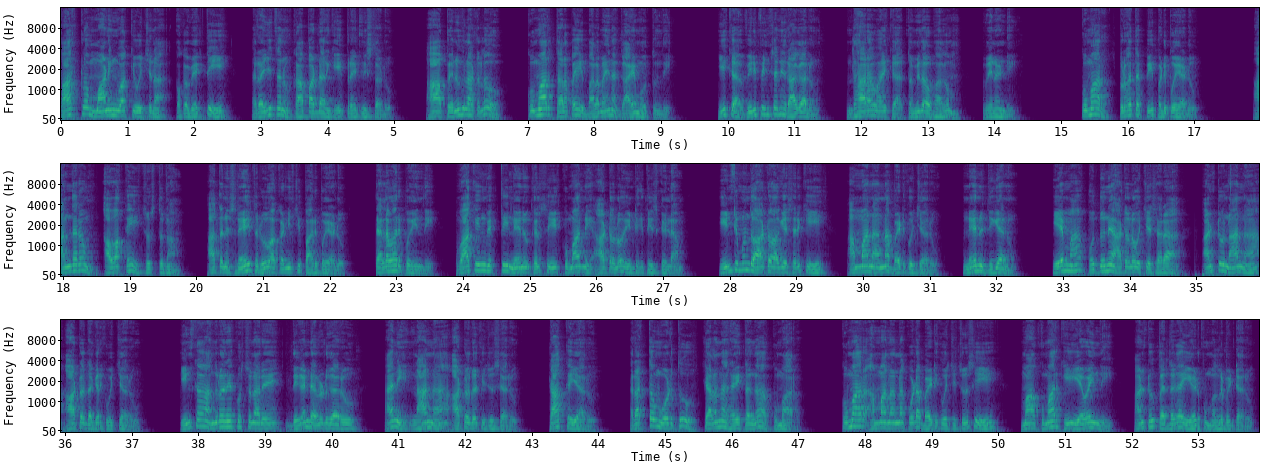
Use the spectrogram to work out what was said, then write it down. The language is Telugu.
పార్క్లో మార్నింగ్ వాక్కి వచ్చిన ఒక వ్యక్తి రజితను కాపాడడానికి ప్రయత్నిస్తాడు. ఆ పెనుగులాటలో కుమార్ తలపై బలమైన గాయమవుతుంది. ఇక వినిపించని రాగాలు ధారావాహిక తొమ్మిదవ భాగం వినండి. కుమార్ స్పృహ తప్పి పడిపోయాడు. అందరం అవక్కై చూస్తున్నాం. అతని స్నేహితుడు అక్కడి నుంచి పారిపోయాడు. తెల్లవారిపోయింది. వాకింగ్ వ్యక్తి నేను కలిసి కుమార్ని ఆటోలో ఇంటికి తీసుకెళ్ళాం. ఇంటి ముందు ఆటో ఆగేసరికి అమ్మా నాన్న బయటకు వచ్చారు నేను దిగాను. ఏమ్మా పొద్దున్నే ఆటోలో వచ్చేశారా? అంటూ నాన్న ఆటో దగ్గరికి వచ్చారు. ఇంకా అందులోనే కూర్చున్నారే? దిగండి అల్లుడు గారు అని నాన్న ఆటోలోకి చూశారు. షాక్ అయ్యారు రక్తం ఓడుతూ చలనరహితంగా కుమార్ కుమార్ అమ్మా నాన్న కూడా బయటికి వచ్చి చూసి మా కుమార్కి ఏవైంది? అంటూ పెద్దగా ఏడుపు మొదలుపెట్టారు.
